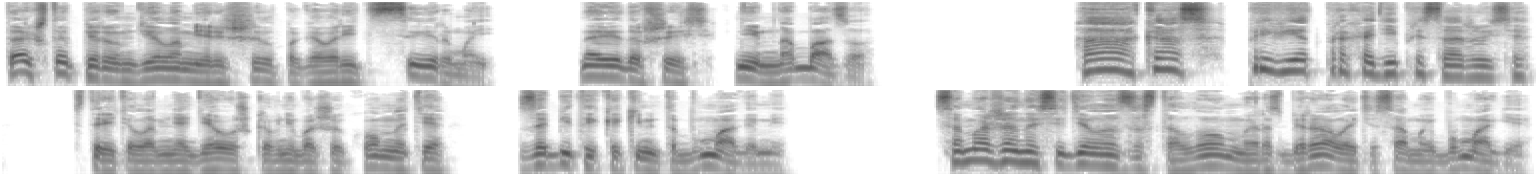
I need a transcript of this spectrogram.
Так что первым делом я решил поговорить с Ирмой, наведавшись к ним на базу. «А, Кас, привет, проходи, присаживайся», — встретила меня девушка в небольшой комнате, забитой какими-то бумагами. Сама же она сидела за столом и разбирала эти самые бумаги.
